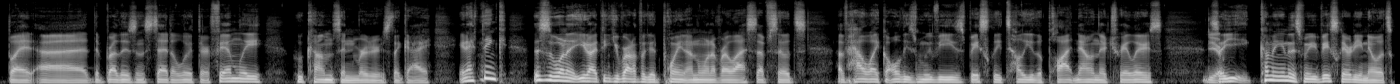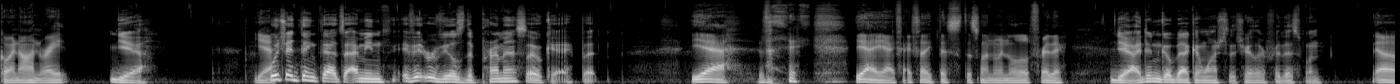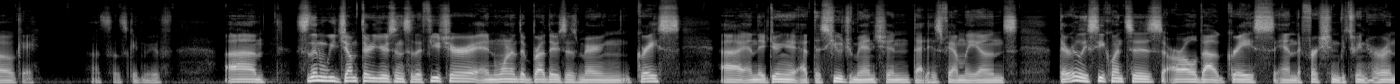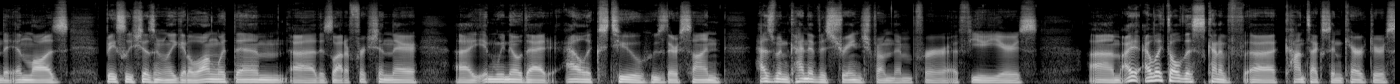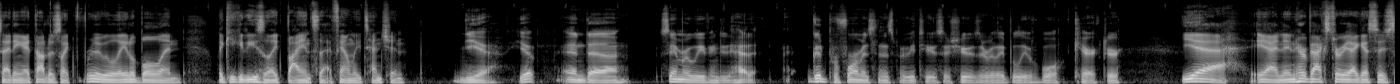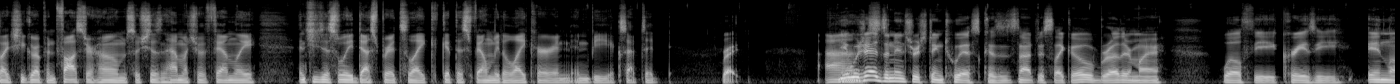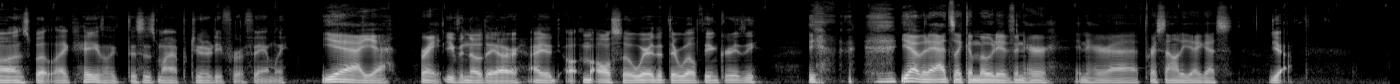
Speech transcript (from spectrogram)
but uh, the brothers instead alert their family, who comes and murders the guy. And I think this is one of you know I think you brought up a good point on one of our last episodes of how like all these movies basically tell you the plot now in their trailers. Yep. So you, coming into this movie, you basically already know what's going on, right? Yeah. Yeah. Which I think that's I mean, if it reveals the premise, okay, but yeah, yeah, yeah. I feel like this this one went a little further. Yeah, I didn't go back and watch the trailer for this one. Oh, okay. That's that's a good move. Um, so then we jump 30 years into the future, and one of the brothers is marrying Grace, uh, and they're doing it at this huge mansion that his family owns. The early sequences are all about Grace and the friction between her and the in laws. Basically, she doesn't really get along with them. Uh, there's a lot of friction there. Uh, and we know that Alex, too, who's their son, has been kind of estranged from them for a few years. Um, I, I, liked all this kind of uh, context and character setting. I thought it was like really relatable and like you could easily like buy into that family tension. Yeah. Yep. And uh, Samara Weaving did, had a good performance in this movie too, so she was a really believable character. Yeah, yeah, and in her backstory, I guess it's like she grew up in foster home, so she doesn't have much of a family, and she's just really desperate to like get this family to like her and, and be accepted. Right. Um, yeah, which adds an interesting twist because it's not just like, oh, brother, my wealthy, crazy in-laws, but like, hey, like this is my opportunity for a family. Yeah, yeah, right. Even though they are, I am also aware that they're wealthy and crazy. Yeah, yeah, but it adds like a motive in her in her uh, personality, I guess. Yeah.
